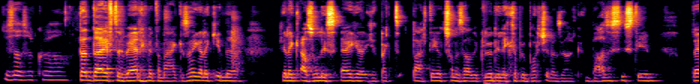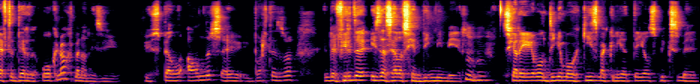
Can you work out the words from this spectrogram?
Dus dat is ook wel... dat, dat heeft er weinig mee te maken. Zeg. Gelijk, in de, gelijk Azul is eigen, je pakt een paar tegeltjes van dezelfde kleur, die legt je op je bordje. Dat is eigenlijk het basissysteem. Dat heeft de derde ook nog, maar dan is je, je spel anders, hè, je, je bord en zo. In de vierde is dat zelfs geen ding niet meer. Mhm. Dus ga je gewoon dingen mogen kiezen, maar kun je tegels mixen met,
